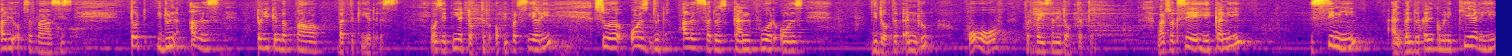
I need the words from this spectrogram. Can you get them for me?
al die observasies tot jy doen alles tot jy kan bepaal wat verkeerd is. Ons het nie 'n dokter op die perseel nie. So ons doen alles wat ons kan voor ons die dokter inroep of verwys na die dokter toe. Maar so ek sê jy kan nie sien nie en want hulle kan nie kommunikeer nie.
